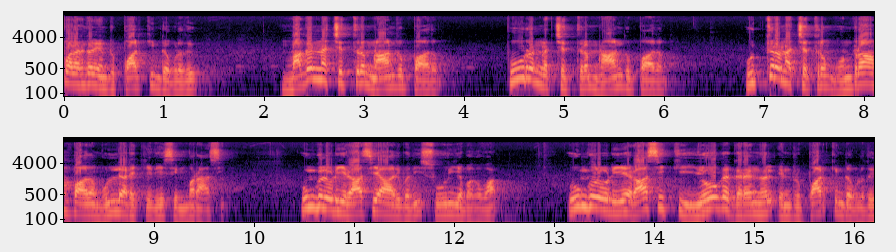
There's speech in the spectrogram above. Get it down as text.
பலன்கள் என்று பார்க்கின்ற பொழுது மகன் நட்சத்திரம் நான்கு பாதம் பூர நட்சத்திரம் நான்கு பாதம் உத்திர நட்சத்திரம் ஒன்றாம் பாதம் உள்ளடக்கியதே சிம்மராசி. உங்களுடைய ராசியாதிபதி சூரிய பகவான். உங்களுடைய ராசிக்கு யோக கிரகங்கள் என்று பார்க்கின்ற பொழுது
